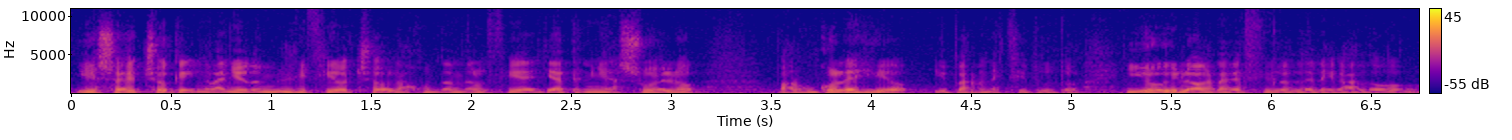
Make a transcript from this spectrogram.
Y eso ha hecho que en el año 2018 la Junta de Andalucía ya tenía suelo para un colegio y para un instituto. Y hoy lo ha agradecido el delegado,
